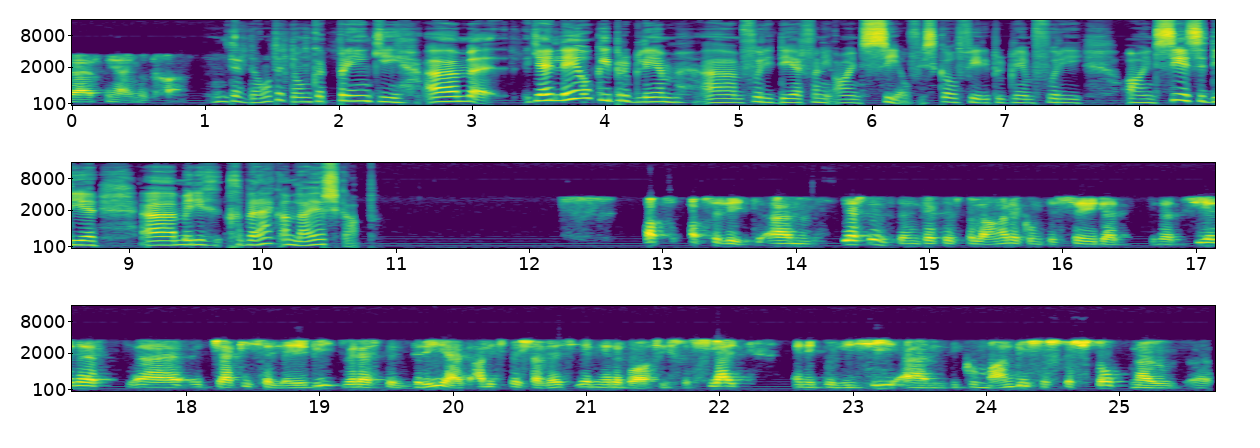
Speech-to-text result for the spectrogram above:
werk nie, hy moet gaan. Inderdaad, 'n donker prentjie. Ehm um, jy lê ook die probleem ehm um, voor die deur van die ANC of jy skuld vir die probleem voor die ANC se deur uh met die gebrek aan leierskap. Abs absoluut. Ehm um, eerstens dink ek dit is belangrik om te sê dat dat sedert uh, Jackie Celebi 2003 het al die spesialiste eenhede basies gesluit in die polisie. Ehm um, die kommandos is gestop. Nou uh,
